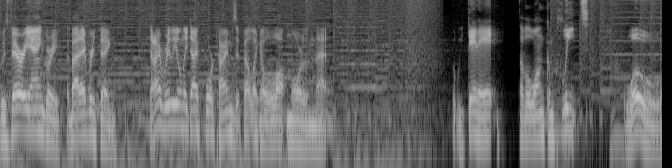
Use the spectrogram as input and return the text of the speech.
who was very angry about everything. Did I really only die four times? It felt like a lot more than that. But we did it. Level one complete. Whoa.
